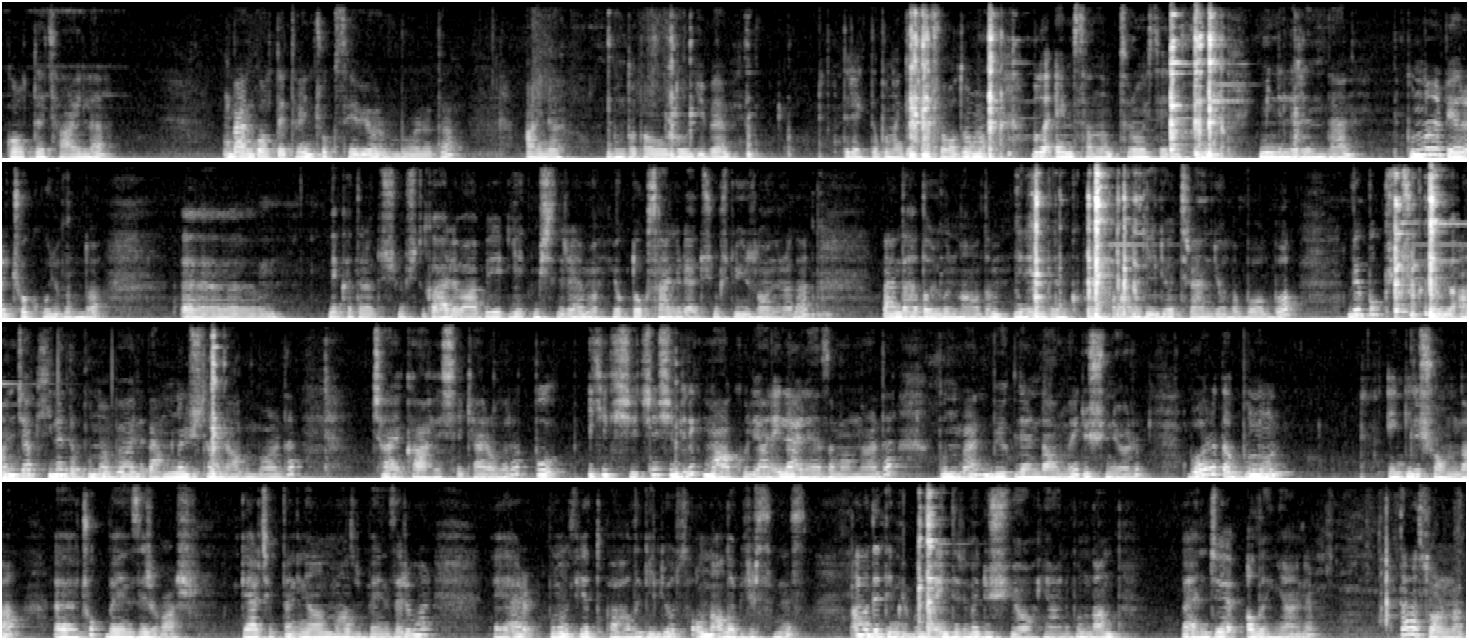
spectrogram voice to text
gold detaylı. Ben gold detayını çok seviyorum bu arada. Aynı bunda da olduğu gibi. Direkt de buna geçmiş oldum ama bu da Emsa'nın Troy serisinin minilerinden. Bunlar bir ara çok uygundu. Ee, ne kadara düşmüştü? Galiba bir 70 liraya mı? Yok 90 liraya düşmüştü 110 liradan. Ben daha da uygun aldım. Yine indirim kuponu falan geliyor Trendyol'a bol bol. Ve bu küçük boyu ancak yine de buna böyle ben bundan 3 tane aldım bu arada. Çay, kahve, şeker olarak. Bu iki kişi için şimdilik makul. Yani ilerleyen zamanlarda bunu ben büyüklerinde almayı düşünüyorum. Bu arada bunun İngiliz Home'da e, çok benzeri var. Gerçekten inanılmaz bir benzeri var. Eğer bunun fiyatı pahalı geliyorsa onu alabilirsiniz. Ama dediğim gibi bunlar indirime düşüyor. Yani bundan bence alın yani. Daha sonra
